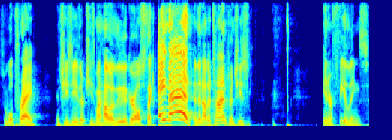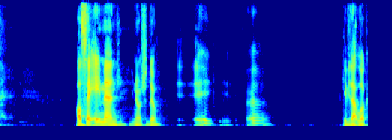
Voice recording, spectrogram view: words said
So we'll pray, and she's either she's my hallelujah girl. She's like amen, and then other times when she's inner feelings, I'll say amen. You know what she'll do? Give you that look.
